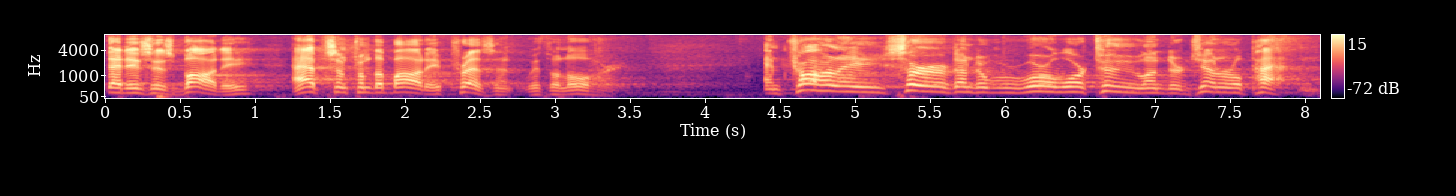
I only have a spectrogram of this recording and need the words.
That is his body, absent from the body, present with the Lord. And Charlie served under World War II under General Patton.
